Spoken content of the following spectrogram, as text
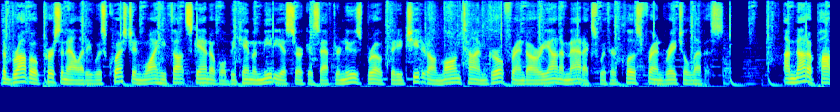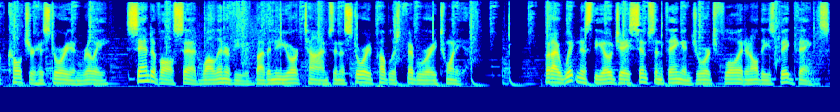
The Bravo personality was questioned why he thought Scandoval became a media circus after news broke that he cheated on longtime girlfriend Ariana Madix with her close friend Rachel Leviss. I'm not a pop culture historian really, Sandoval said while interviewed by the New York Times in a story published February 20th. But I witnessed the O.J. Simpson thing and George Floyd and all these big things,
